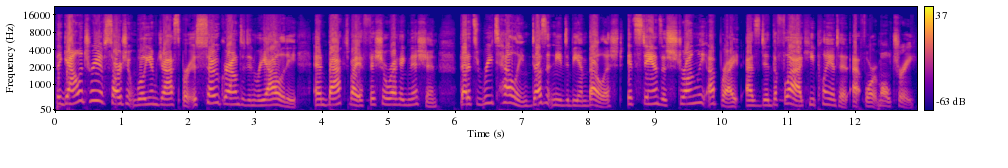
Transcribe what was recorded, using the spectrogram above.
The gallantry of Sergeant William Jasper is so grounded in reality and backed by official recognition that its retelling doesn't need to be embellished. It stands as strongly upright as did the flag he planted at Fort Moultrie.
